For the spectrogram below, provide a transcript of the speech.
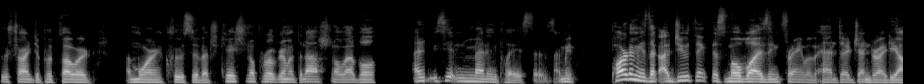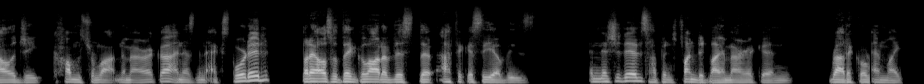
who was trying to put forward a more inclusive educational program at the national level. And we see it in many places. I mean, part of me is like, I do think this mobilizing frame of anti gender ideology comes from Latin America and has been exported. But I also think a lot of this, the efficacy of these initiatives have been funded by American radical and like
